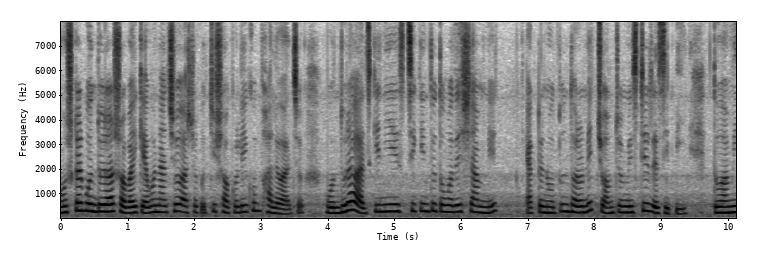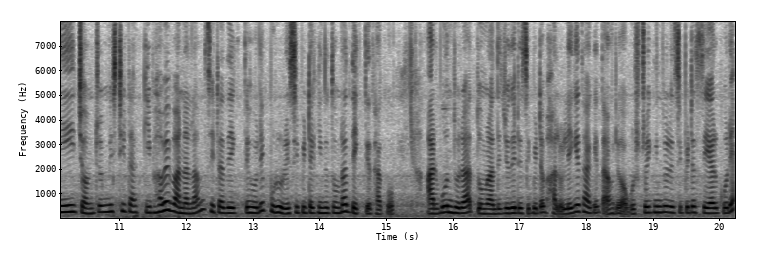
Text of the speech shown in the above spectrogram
নমস্কার বন্ধুরা, সবাই কেমন আছো? আশা করছি সকলেই খুব ভালো আছো। বন্ধুরা, আজকে নিয়ে এসেছি কিন্তু তোমাদের সামনে একটা নতুন ধরনের চমচম মিষ্টির রেসিপি তো আমি এই চমচম মিষ্টিটা কীভাবে বানালাম সেটা দেখতে হলে পুরো রেসিপিটা কিন্তু তোমরা দেখতে থাকো। আর বন্ধুরা, তোমাদের যদি রেসিপিটা ভালো লেগে থাকে, তাহলে অবশ্যই কিন্তু রেসিপিটা শেয়ার করে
